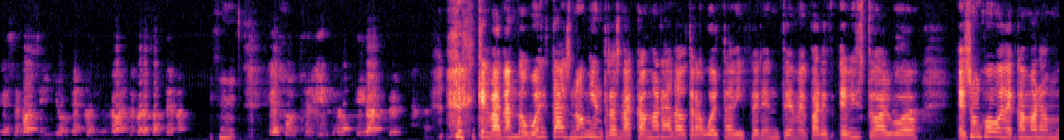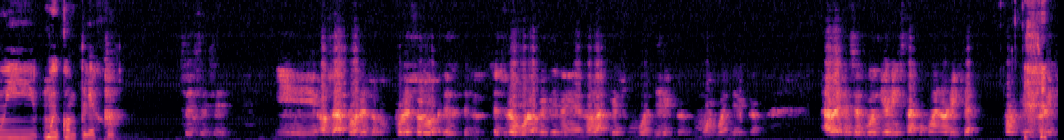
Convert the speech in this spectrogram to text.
ese pasillo específicamente para esa escena. Mm. Es un cilindro gigante. que va dando vueltas, ¿no? Mientras la cámara da otra vuelta diferente. Me parece, he visto algo. Es un juego de cámara muy, muy complejo. Sí, sí, sí. Y, o sea, por eso, por eso es, es, es lo bueno que tiene Nolan, que es un buen director, muy buen director. A veces es buen guionista, como en Origen, porque en Origen,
